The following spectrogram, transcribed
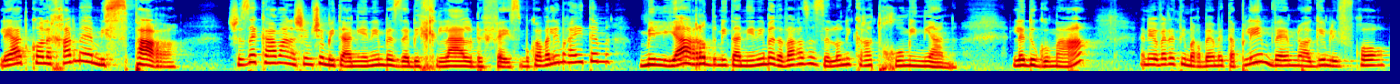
ליד כל אחד מהם מספר, שזה כמה אנשים שמתעניינים בזה בכלל בפייסבוק, אבל אם ראיתם מיליארד מתעניינים בדבר הזה, זה לא נקרא תחום עניין. לדוגמה, אני עובדת עם הרבה מטפלים והם נוהגים לבחור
